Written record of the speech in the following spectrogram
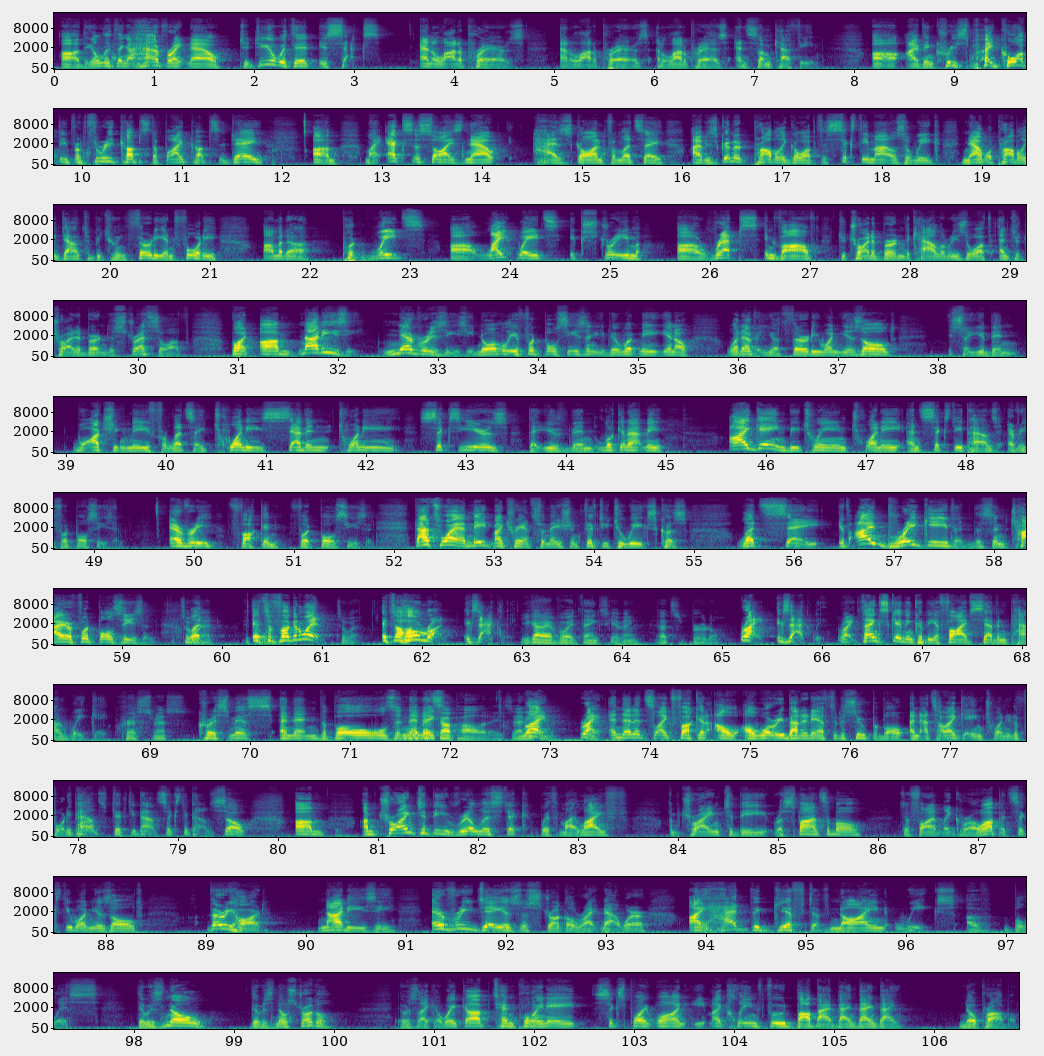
Uh, the only thing I have right now to deal with it is sex and a lot of prayers and a lot of prayers and a lot of prayers and some caffeine. Uh, I've increased my coffee from three cups to five cups a day. Um, my exercise now has gone from, let's say, I was going to probably go up to 60 miles a week. Now we're probably down to between 30 and 40. I'm going to put weights, uh, light weights, extreme uh, reps involved to try to burn the calories off and to try to burn the stress off. But um, not easy. Never is easy. Normally, a football season, you've been with me, you know, whatever, you're 31 years old. So you've been watching me for, let's say, 27, 26 years that you've been looking at me. I gain between 20 and 60 pounds every football season. Every fucking football season. That's why I made my transformation 52 weeks because let's say if I break even this entire football season, It's a let- win. It's a fucking win. It's a win. It's a home run. Exactly. You gotta avoid Thanksgiving. That's brutal. Right. Exactly. Right. Thanksgiving could be a five, seven pound weight gain. Christmas. Christmas, and then the bowls, and We'll then make it's, up holidays. Anything. Right, right. And then it's like, fuck it, I'll, I'll worry about it after the Super Bowl. And that's how I gained 20 to 40 pounds, 50 pounds, 60 pounds. So um, I'm trying to be realistic with my life. I'm trying to be responsible, to finally grow up at 61 years old. Very hard, not easy. Every day is a struggle right now where I had the gift of nine weeks of bliss. There was no, there was no struggle. It was like I wake up 10.8, 6.1, eat my clean food, bang, bang, bang, bang, bang. No problem.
